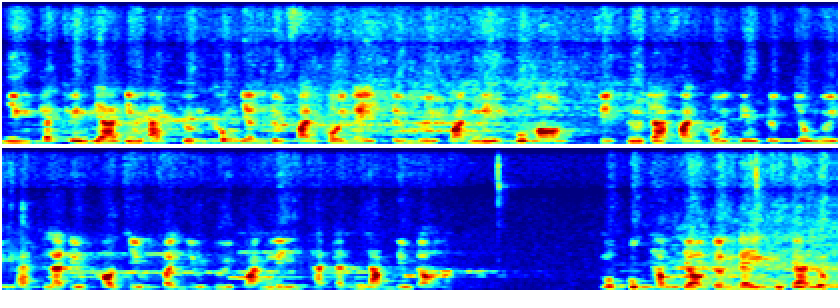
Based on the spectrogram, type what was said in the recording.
Nhưng các chuyên gia yêu ác thường không nhận được phản hồi này từ người quản lý của họ. Việc đưa ra phản hồi tiêu cực cho người khác là điều khó chịu và nhiều người quản lý thà tránh làm điều đó. Một cuộc thăm dò gần đây của Gallup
